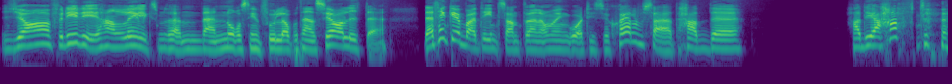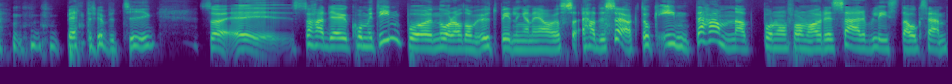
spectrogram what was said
Ja, för det, är det, handlar ju liksom om att nå sin fulla potential lite. Där tänker jag bara att det är intressant om man går till sig själv så här, att hade, hade jag haft bättre betyg så, eh, så hade jag ju kommit in på några av de utbildningarna jag hade sökt och inte hamnat på någon form av reservlista och sen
